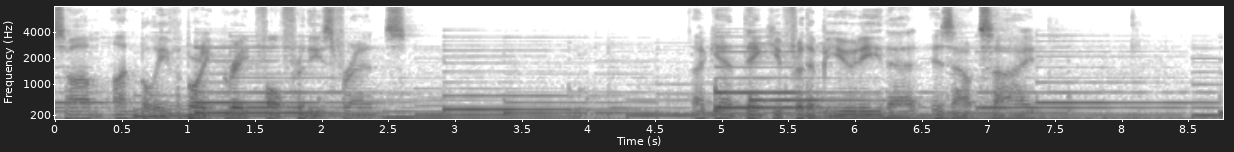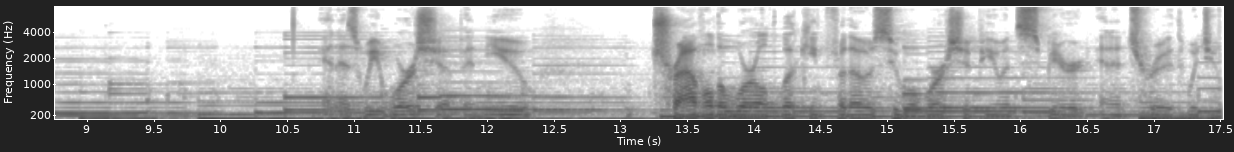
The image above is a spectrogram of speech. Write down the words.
So I'm unbelievably grateful for these friends again, thank you for the beauty that is outside. And as we worship and you travel the world looking for those who will worship you in spirit and in truth, would you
